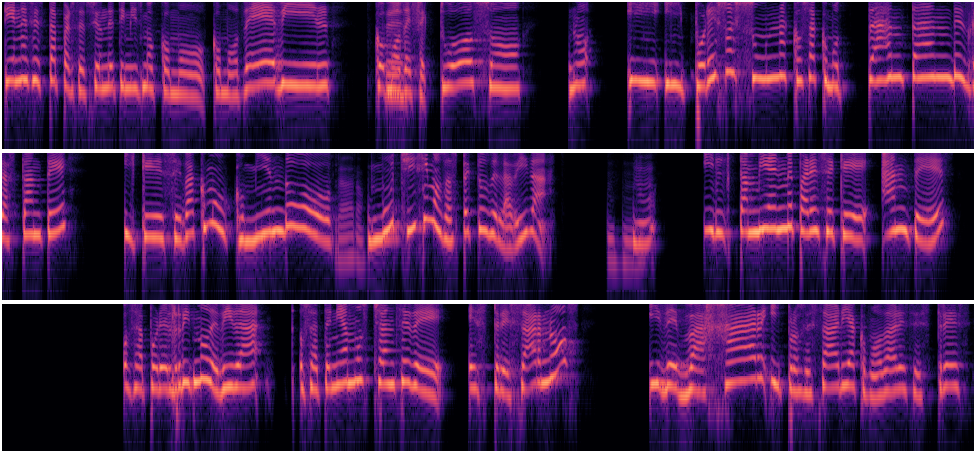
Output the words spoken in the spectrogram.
tienes esta percepción de ti mismo como, como débil, como Sí. defectuoso, ¿no? Y, y por eso es una cosa como tan, tan desgastante y que se va como comiendo Claro. muchísimos aspectos de la vida. ¿no? Y también me parece que antes, o sea, por el ritmo de vida, o sea, teníamos chance de estresarnos y de bajar y procesar y acomodar ese estrés.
